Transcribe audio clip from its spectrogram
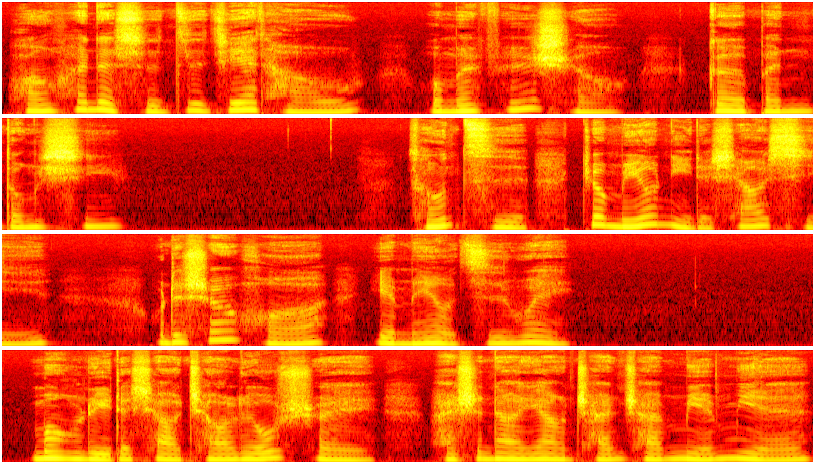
黄昏的十字街头，我们分手，各奔东西。从此就没有你的消息，我的生活也没有滋味。梦里的小桥流水还是那样缠缠绵绵，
